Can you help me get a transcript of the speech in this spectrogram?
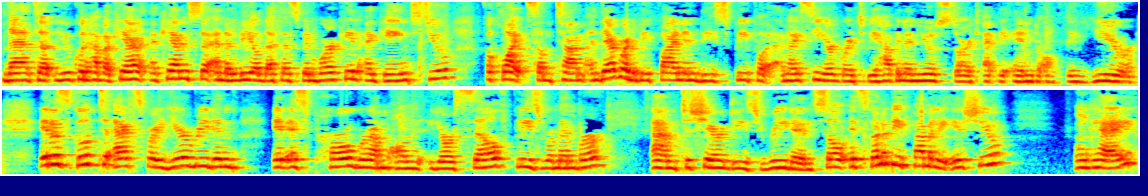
that uh, you could have a, a Cancer and a Leo that has been working against you for quite some time and they're going to be finding these people and I see you're going to be having a new start at the end of the year. It is good to ask for a year reading. It is program on yourself. Please remember um, to share these readings. So it's going to be family issue. Okay.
